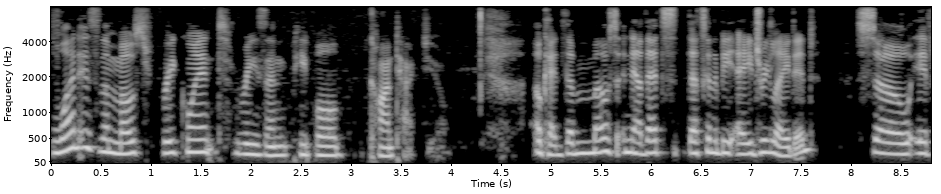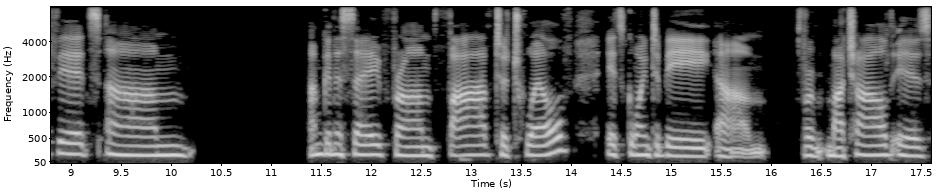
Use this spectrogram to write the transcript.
What is the most frequent reason people contact you? Okay, the most now that's that's going to be age related. So if it's um I'm going to say from 5 to 12, it's going to be um for my child is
